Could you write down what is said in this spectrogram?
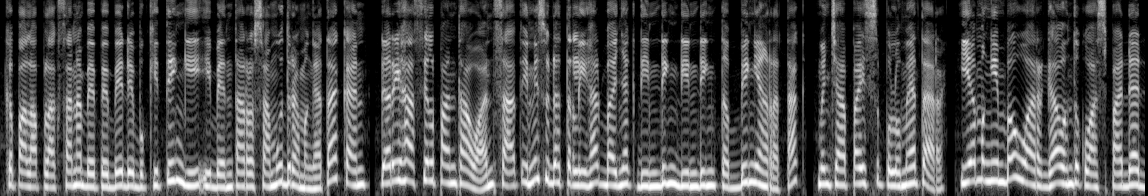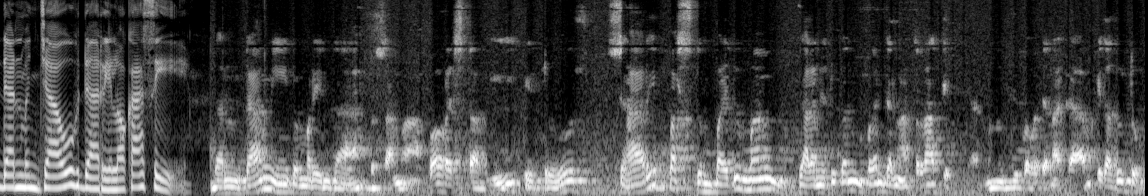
Kepala Pelaksana BPBD Bukit Tinggi, Ibentaro Samudra mengatakan, dari hasil pantauan saat ini sudah terlihat banyak dinding-dinding tebing yang retak mencapai 10 meter. Ia mengimbau warga untuk waspada dan menjauh dari lokasi. Dan kami pemerintah bersama Polres tadi itu sehari pas gempa itu memang jalan itu kan bukan jalan alternatif ya, menuju Kabupaten Agam kita tutup.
